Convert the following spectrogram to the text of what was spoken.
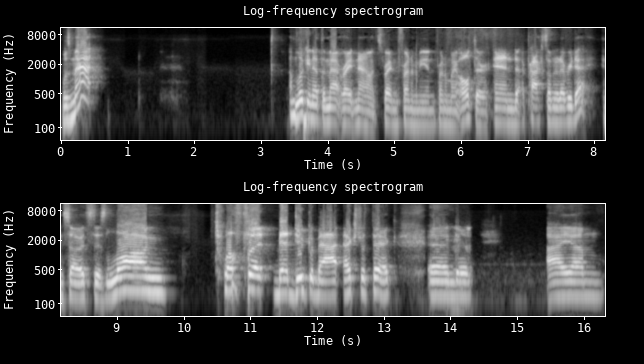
was Matt. I'm looking at the mat right now. It's right in front of me, in front of my altar, and I practice on it every day. And so it's this long, 12 foot Manduka mat, extra thick. And uh, I um,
